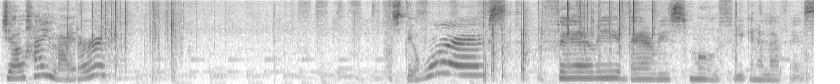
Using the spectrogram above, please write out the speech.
gel highlighter. still works. Very very smooth. You're gonna love this.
